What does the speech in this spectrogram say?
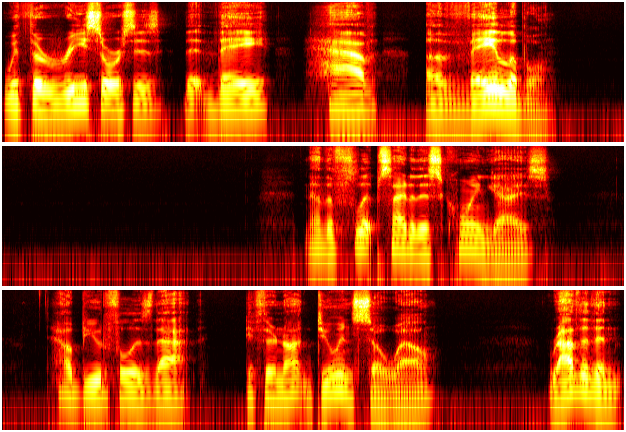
with the resources that they have available. Now, the flip side of this coin, guys, how beautiful is that? If they're not doing so well, rather than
